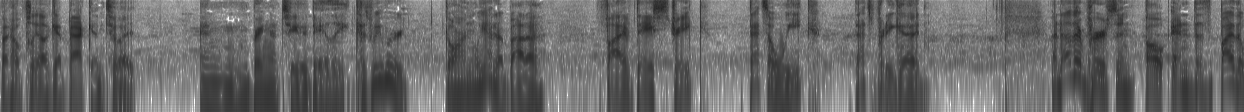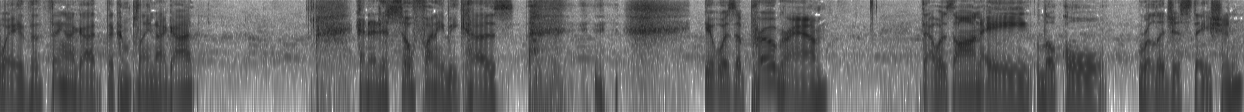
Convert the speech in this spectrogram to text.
But hopefully I'll get back into it and bring it to you daily. Because we were going, we had about a five day streak. That's a week. That's pretty good. Another person, oh, and the, by the way, the thing I got, the complaint I got, and it is so funny because it was a program that was on a local religious station.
